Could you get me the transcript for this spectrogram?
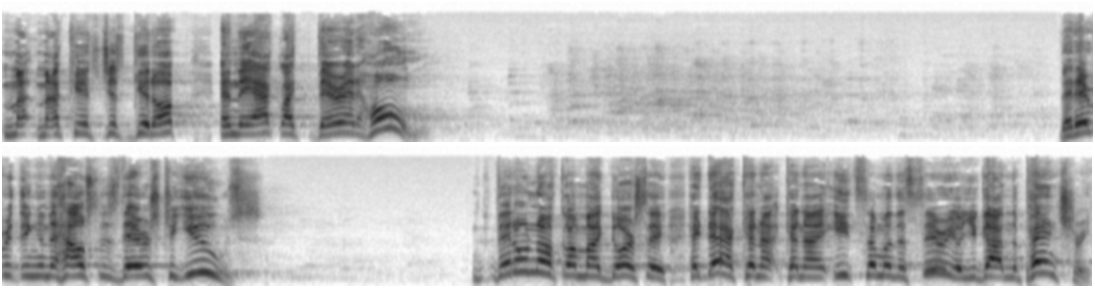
My, my kids just get up and they act like they're at home. That everything in the house is theirs to use. They don't knock on my door say, Hey, Dad, can I, can I eat some of the cereal you got in the pantry?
